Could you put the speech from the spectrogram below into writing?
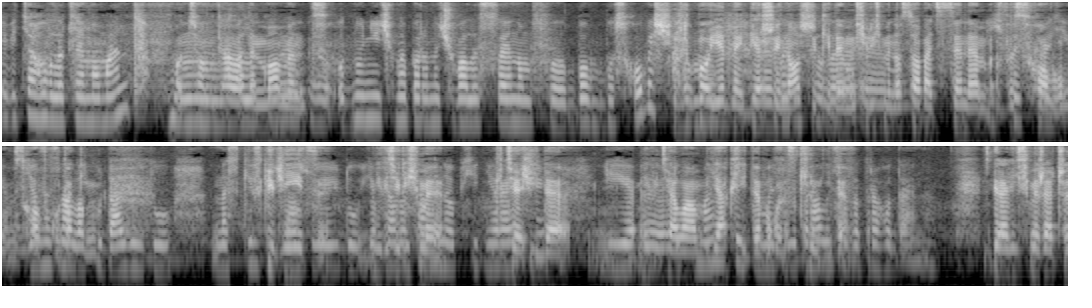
Я відтягувала цей момент, м, Odciągała але ten коли moment. е, одну ніч ми переночували з сином в бомбосховищі. Ale то po ми, jednej е, pierwszej nocy, вирішили, kiedy е, musieliśmy nosować z synem w йти з schowu, країни. Я не schowku знала, takim куди я йду, w наскільки часу я piwnicy. йду. Я Nie взяла самі wiedzieliśmy, необхідні gdzie речі idę. і Nie е, wiedziałam, документи, jak і idę, w ми ogóle z kim зібралися idę. за три години. Zbieraliśmy rzeczy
